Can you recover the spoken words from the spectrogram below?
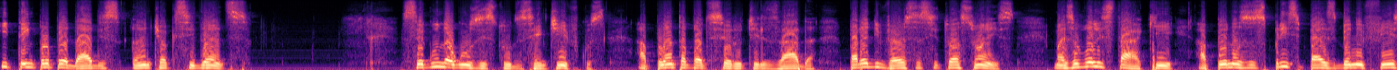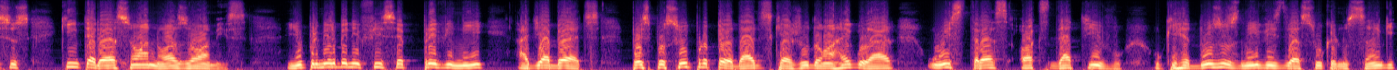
e tem propriedades antioxidantes. Segundo alguns estudos científicos, a planta pode ser utilizada para diversas situações, mas eu vou listar aqui apenas os principais benefícios que interessam a nós homens. E o primeiro benefício é prevenir a diabetes, pois possui propriedades que ajudam a regular o estresse oxidativo, o que reduz os níveis de açúcar no sangue,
